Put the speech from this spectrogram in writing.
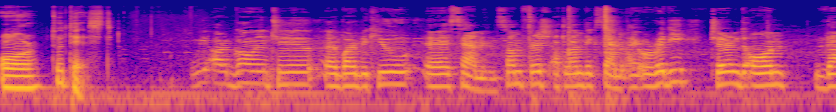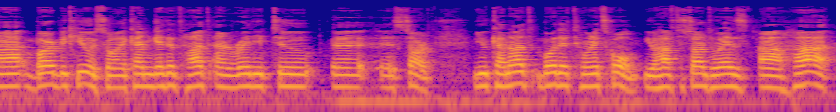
or to taste. We are going to uh, barbecue uh, salmon, some fresh Atlantic salmon. I already turned on the barbecue so I can get it hot and ready to uh, uh start. You cannot put it when it's cold. You have to start with a hot,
